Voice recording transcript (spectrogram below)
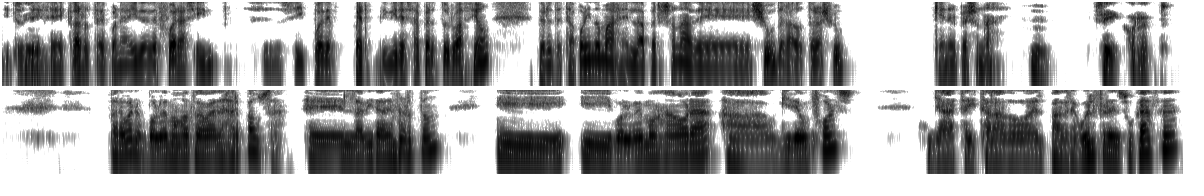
Y tú Sí. te dices, claro, te pone ahí desde fuera, si, si puedes percibir esa perturbación, pero te está poniendo más en la persona de Shu, de la doctora Shu, que en el personaje. Sí, correcto. Pero bueno, volvemos otra vez a dejar pausa en la vida de Norton Y, y volvemos ahora a Gideon Falls. Ya está instalado el padre Wilfred en su casa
